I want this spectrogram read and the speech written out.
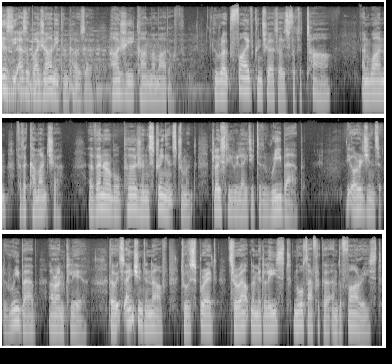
Here's the Azerbaijani composer Haji Khan Mamadov, who wrote five concertos for the tar and one for the kamancha, a venerable Persian string instrument closely related to the rebab. The origins of the rebab are unclear, though it's ancient enough to have spread throughout the Middle East, North Africa, and the Far East,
